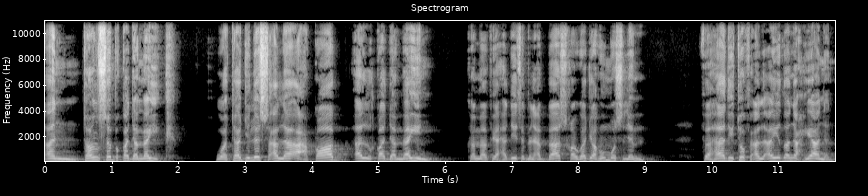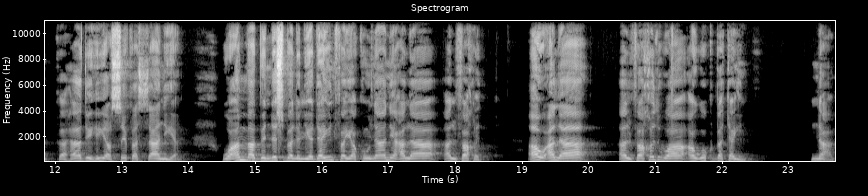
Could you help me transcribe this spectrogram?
أن تنصب قدميك وتجلس على أعقاب القدمين كما في حديث ابن عباس خرجه مسلم. فهذه تفعل أيضا أحيانا. فهذه هي الصفة الثانية. وأما بالنسبة لليدين فيكونان على الفخذ أو على الفخذ والركبتين نعم.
